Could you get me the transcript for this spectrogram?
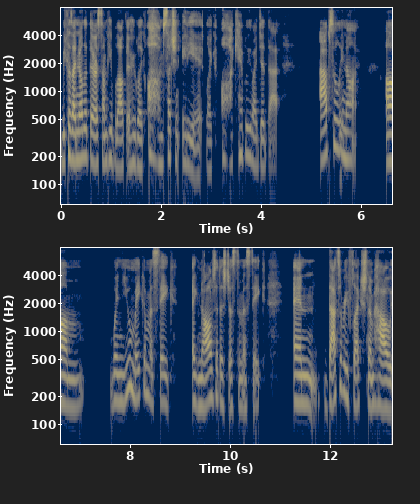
Because I know that there are some people out there who like, oh, I'm such an idiot. Like, oh, I can't believe I did that. Absolutely not. Um, when you make a mistake, acknowledge that it's just a mistake. And that's a reflection of how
